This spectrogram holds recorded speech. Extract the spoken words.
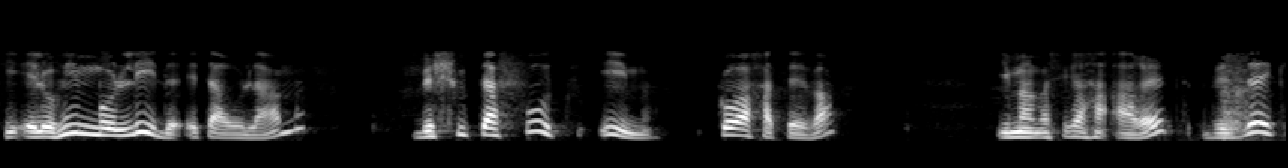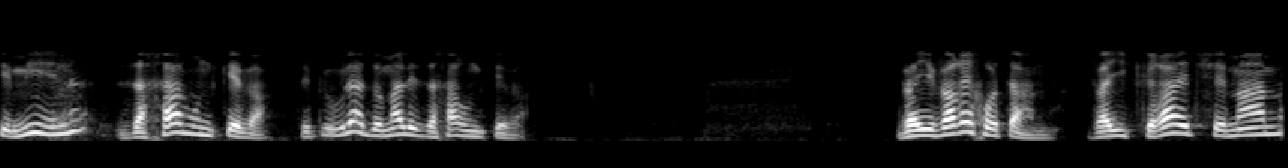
כי אלוהים מוליד את העולם בשותפות עם כוח הטבע, עם מה שנקרא הארץ, וזה כמין זכר ונקבה. זו פעולה דומה לזכר ונקבה. ויברך אותם, ויקרא את שמם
